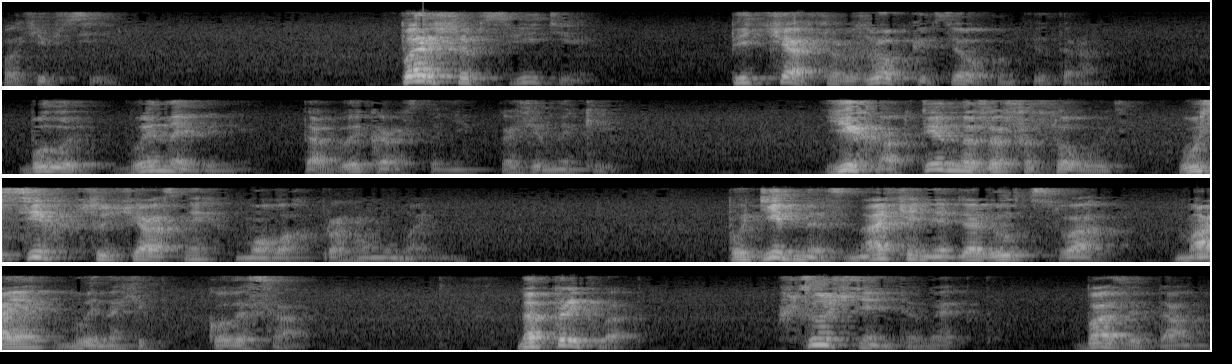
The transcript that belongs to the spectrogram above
фахівці? Вперше в світі під час розробки цього комп'ютера були винайдені та використані казівники. Їх активно застосовують в усіх сучасних мовах програмування. Подібне значення для людства має винахід колеса. Наприклад, штучний інтелект, бази даних,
